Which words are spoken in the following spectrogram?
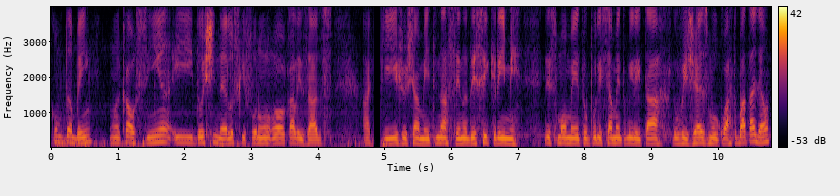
como também uma calcinha e dois chinelos que foram localizados aqui justamente na cena desse crime. Nesse momento, o policiamento militar do 24º Batalhão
